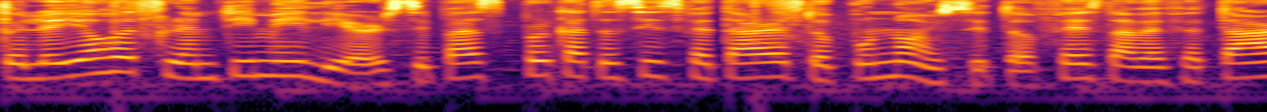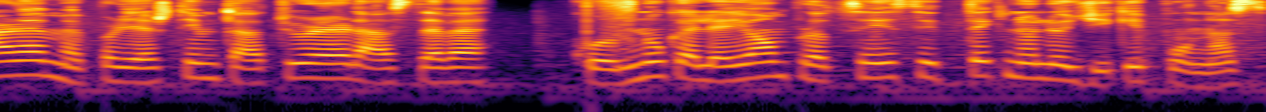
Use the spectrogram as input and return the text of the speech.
Të lejohet kremtimi i lirë, sipas përkatësisë fetare të punonjësit të festave fetare me përjashtim të atyre rasteve kur nuk e lejon procesi teknologjik i punës.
